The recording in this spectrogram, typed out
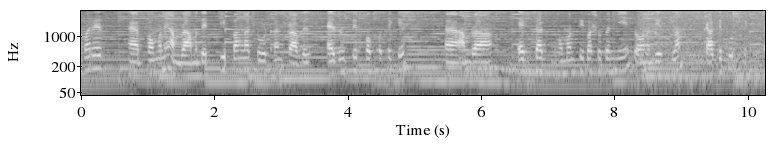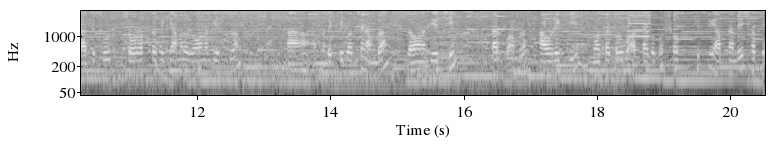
এবারের ভ্রমণে আমরা আমাদের tip Bangla tours and travels এজেন্সির পক্ষ থেকে আমরা একজাক্ট ভ্রমণ পিপাসুদের নিয়ে রওনা দিয়েছিলাম। গাজীপুর থেকে, গাজীপুর চৌরাস্তা থেকে আমরা রওনা দিয়েছিলাম। আমরা দেখতে পাচ্ছেন আমরা রওনা দিয়েছি। তারপর আমরা হাওড়ে গিয়ে মজা করব, আড্ডা করব সব কিছুই আপনাদের সাথে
